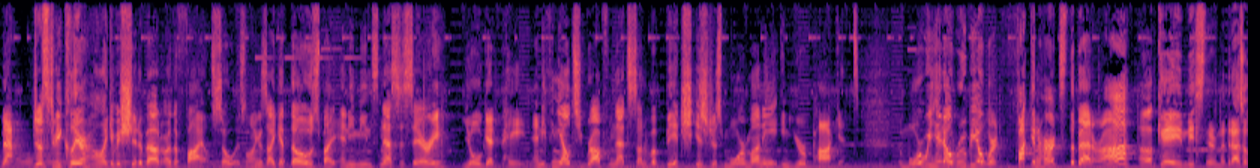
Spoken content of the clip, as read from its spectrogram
Now, just to be clear, all I give a shit about are the files. So, as long as I get those by any means necessary, you'll get paid. Anything else you rob from that son of a bitch is just more money in your pocket. The more we hit El Rubio where it fucking hurts, the better, huh? Okay, Mr. Madrazo,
